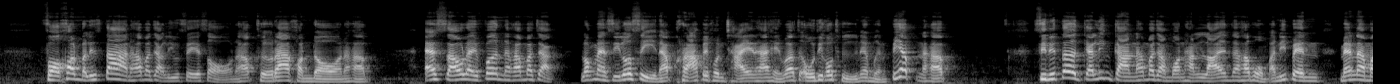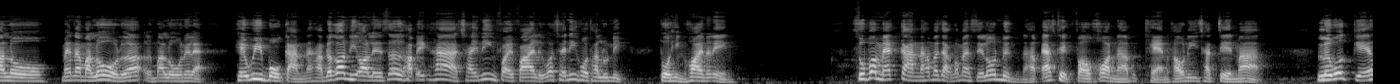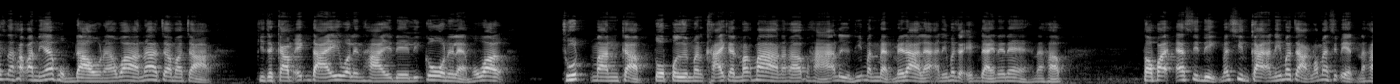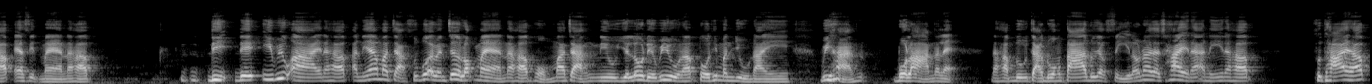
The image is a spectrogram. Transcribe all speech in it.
ฟอร์คอนบาลิสตานะครับมาจากริวเซสองนะครับเทอร่าคอนดอร์นะครับแอสเซลไรเฟิลนะครับมาจากล็อกแมนซีโร่สี่นะครับคราฟเป็นคนใช้นะฮะเห็นว่าโอ้ที่เขาถือเนี่ยเหมือนเปียบนะครับซินิเตอร์แกลลิงกันนะครับมาจากมอนฮันไลท์นะครับผมอันนี้เป็นแมกนามาโลแมกนามาโลหรือว่าเออมาโลนี่แหละเฮวี่โบกันนะครับแล้วก็นีออนเลเซอร์ครับ X5 Shining f i f i หรือว่า Shining h o t a l u n i c ตัวหิ่งห้อยนั่นเองซูเปอร์แม็กกันนะครับมาจากล็อกแมนซีโร่หนึ่งนะครับแอสเทคฟ a ลคอนนะครับแขนเขานี่ชัดเจนมาก เลเวอร์เกสนะครับ อันนี้ผมเดานะว่าน่าจะมาจากกิจกรรม X d i วาเลนไทน์เดลิโก้นี่แหละ เพราะว่าชุดมันกับตัวปืนมันคล้ายกันมาก ๆ นะครับ หาอันอื่นที่มันแมทไม่ได้แล้ว อันนี้มาจาก X d i แน่ ๆ นะครับ ต่อไป Acidic Machine Gun อันนี้มาจากล็อกแมน11นะครับ Acid Man นะครับ The The Evil Eye นะครับ อันนี้มาจาก Super Avenger Lockman นะครับ ผมมาจาก New Yellow Devil นะครับ ตัวที่มันอยู่ในวิหารโบราณนั่นแหละนะครับ ดูจากดวงตาดูจากสีแล้วน่าจะใช่นะอันนี้นะครับ สุดท้ายครับ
